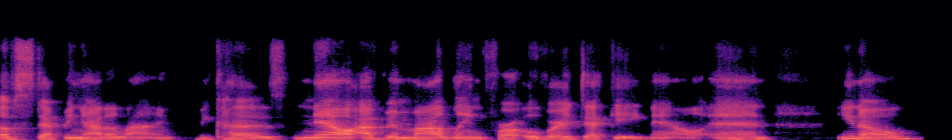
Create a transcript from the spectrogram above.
of stepping out of line because now I've been modeling for over a decade now. And, you know,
